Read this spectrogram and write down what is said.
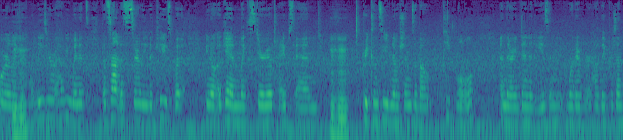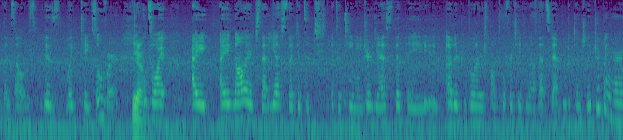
or like Mhm. more lazy or what have you. When it's that's not necessarily the case, but you know, again, like stereotypes and Mm-hmm. preconceived notions about people and their identities and whatever how they present themselves is like takes over. Yeah. And so I, I, I acknowledge that yes, like it's a t- it's a teenager. Yes, that they other people are responsible for taking out that step and potentially tripping her.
